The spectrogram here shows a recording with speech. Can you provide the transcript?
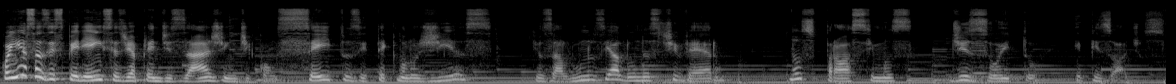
Conheça as experiências de aprendizagem de conceitos e tecnologias que os alunos e alunas tiveram nos próximos 18 episódios.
